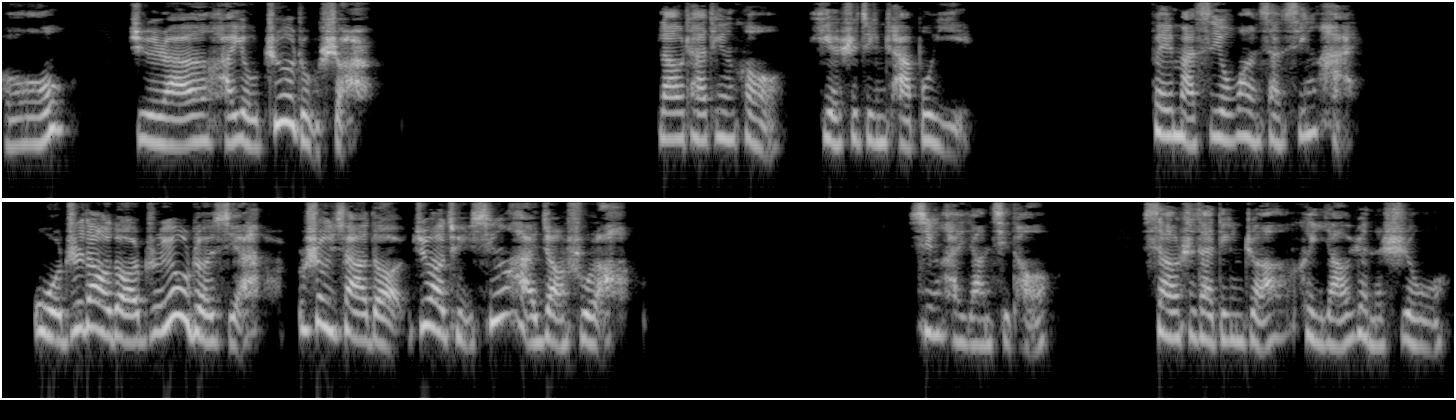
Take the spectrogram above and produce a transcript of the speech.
哦，居然还有这种事儿！老茶听后也是惊诧不已。菲马斯又望向星海，我知道的只有这些，剩下的就要请星海讲述了。星海仰起头，像是在盯着很遥远的事物。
